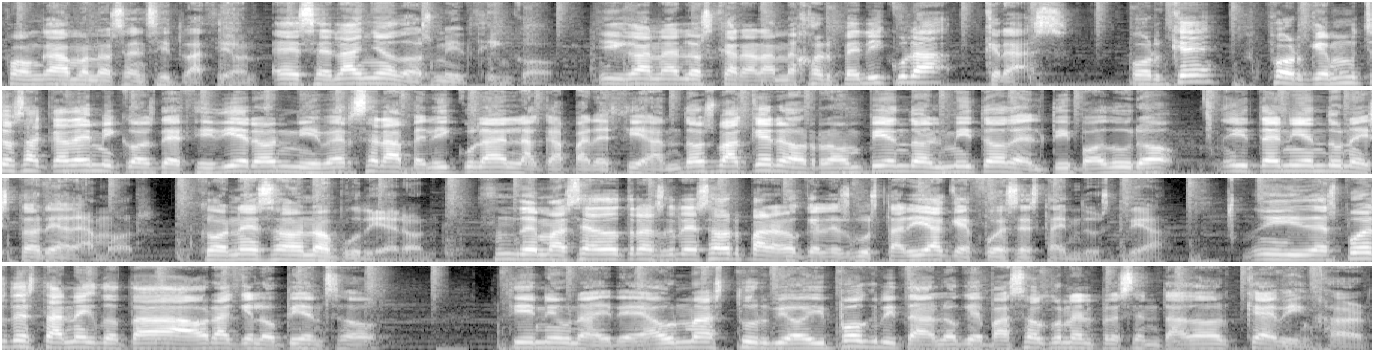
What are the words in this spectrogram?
Pongámonos en situación, es el año 2005 y gana el Oscar a la mejor película Crash, ¿Por qué? Porque muchos académicos decidieron ni verse la película en la que aparecían dos vaqueros rompiendo el mito del tipo duro y teniendo una historia de amor. Con eso no pudieron. Demasiado transgresor para lo que les gustaría que fuese esta industria. Y después de esta anécdota, ahora que lo pienso, tiene un aire aún más turbio e hipócrita lo que pasó con el presentador Kevin Hart.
